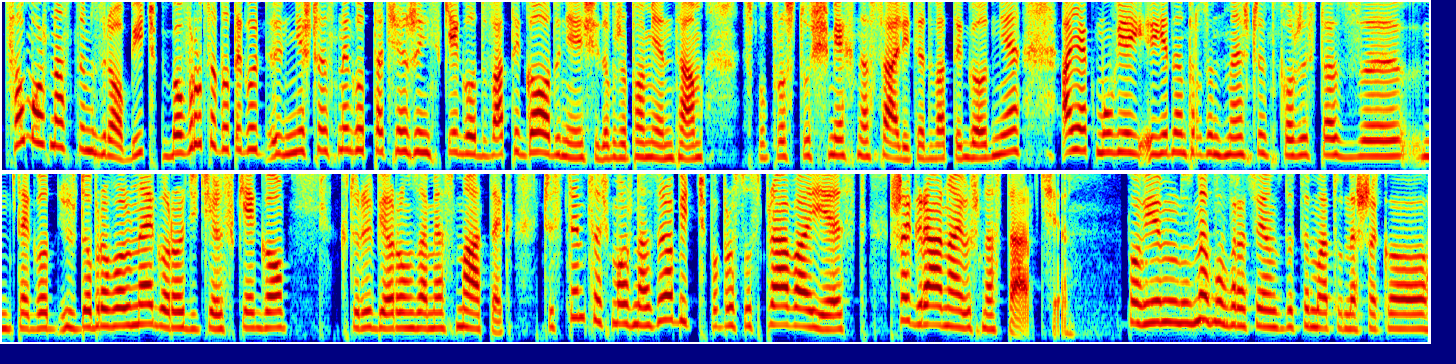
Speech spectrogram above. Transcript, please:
co można z tym zrobić? Bo wrócę do tego nieszczęsnego tacierzyńskiego dwa tygodnie, jeśli dobrze pamiętam. Jest po prostu śmiech na sali te dwa tygodnie. A jak mówię, 1% mężczyzn korzysta z tego już dobrowolnego rodzicielskiego, który biorą zamiast matek. Czy z tym coś można zrobić, czy po prostu sprawa jest przegrana już na starcie? Powiem, znowu wracając do tematu naszego,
